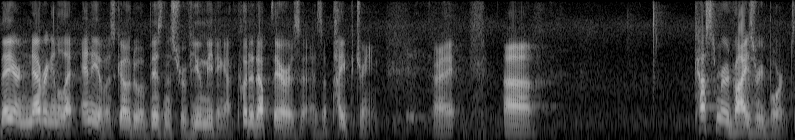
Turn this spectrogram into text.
they are never going to let any of us go to a business review meeting. I put it up there as a, as a pipe dream. All right? Uh, customer advisory boards.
